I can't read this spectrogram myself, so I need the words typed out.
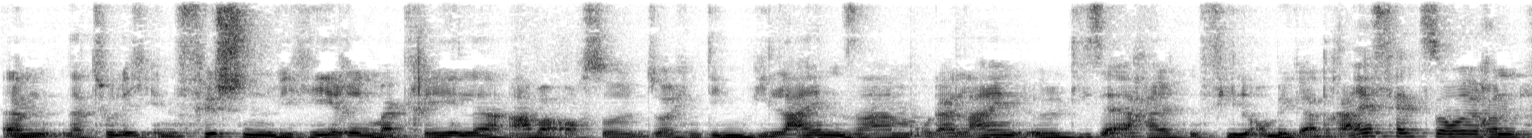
Ähm, natürlich in Fischen wie Hering, Makrele, aber auch so, solchen Dingen wie Leinsamen oder Leinöl. Diese erhalten viel Omega-3-Fettsäuren.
